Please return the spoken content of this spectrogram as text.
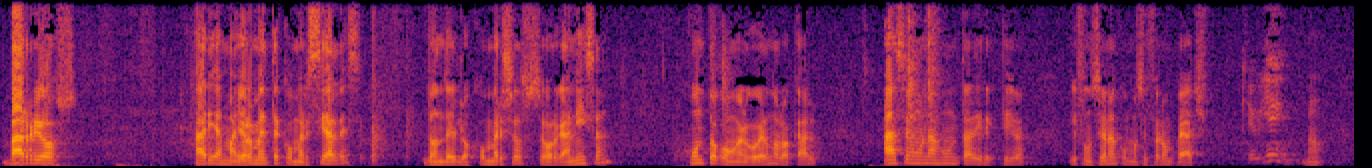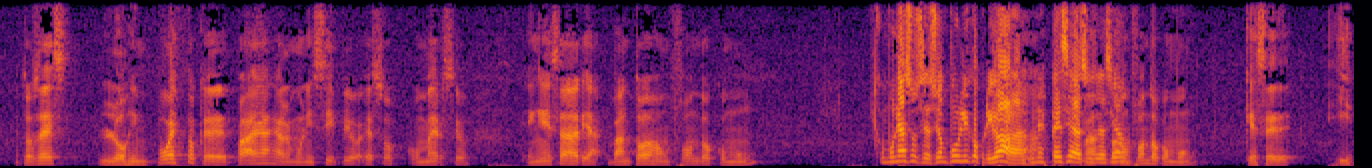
barrios, áreas mayormente comerciales, donde los comercios se organizan junto con el gobierno local, hacen una junta directiva y funcionan como si fuera un PH. Qué bien. ¿no? Entonces, los impuestos que pagan al municipio esos comercios en esa área van todos a un fondo común. Como una asociación público-privada, una especie de Va- va a asociación. un fondo común que se y-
